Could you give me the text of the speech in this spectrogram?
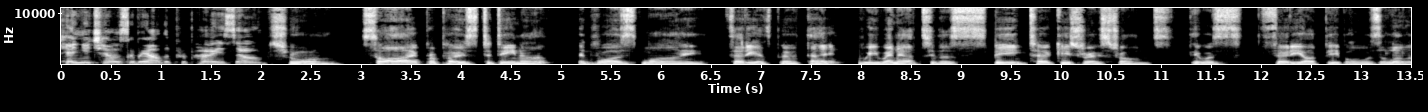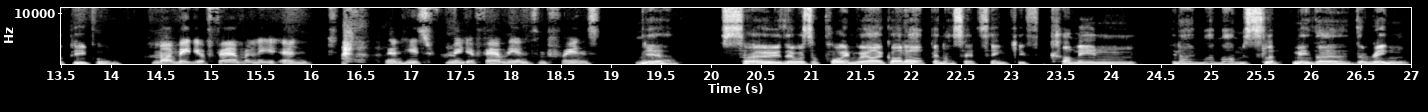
Can you tell us about the proposal? Sure. So I proposed to Dina. It was my 30th birthday. We went out to this big Turkish restaurant. There was 30 odd people. It was a lot of people. My immediate family and and his immediate family and some friends. Yeah. So there was a point where I got up and I said, Thank you for coming. You know, my mum slipped me the, the ring.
